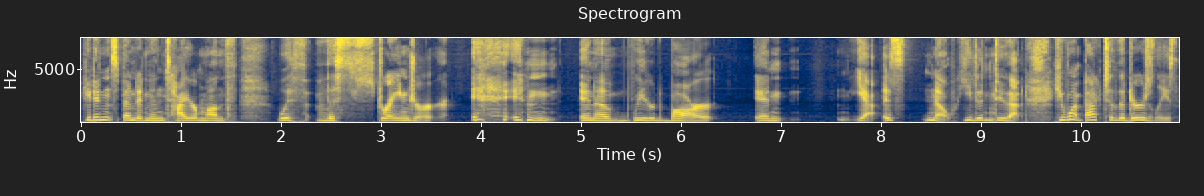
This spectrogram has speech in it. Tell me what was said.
He didn't spend an entire month with this stranger in in a weird bar in yeah, it's no, he didn't do that. He went back to the Dursleys.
